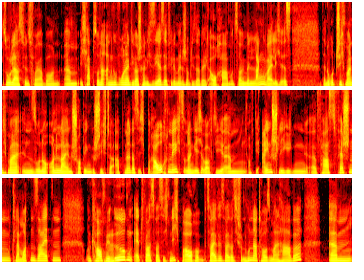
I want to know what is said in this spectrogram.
So, Lars Hüns Feuerborn. Ähm, ich habe so eine Angewohnheit, die wahrscheinlich sehr, sehr viele Menschen auf dieser Welt auch haben. Und zwar, wenn mir langweilig ist, dann rutsche ich manchmal in so eine Online-Shopping-Geschichte ab. Ne? Dass ich brauche nichts und dann gehe ich aber auf die, ähm, auf die einschlägigen äh, Fast-Fashion-Klamottenseiten und kaufe mir irgendetwas, was ich nicht brauche, zweifelsweise, was ich schon hunderttausendmal habe. Ähm,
